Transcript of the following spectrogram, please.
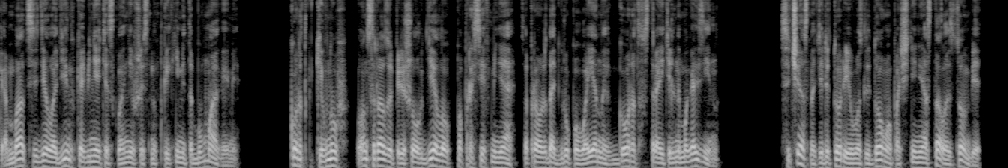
Комбат сидел один в кабинете, склонившись над какими-то бумагами. Коротко кивнув, он сразу перешел к делу, попросив меня сопровождать группу военных в город в строительный магазин. Сейчас на территории возле дома почти не осталось зомби,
